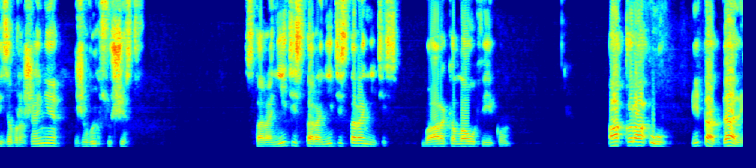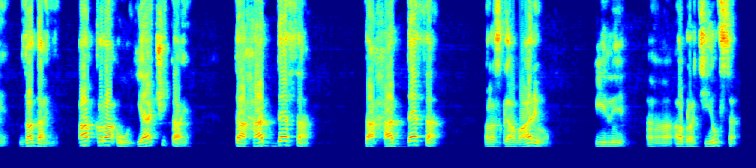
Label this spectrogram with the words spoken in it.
изображения живых существ. Сторонитесь, сторонитесь, сторонитесь. Баракаллаху фейкум. Акрау. Итак, далее, задание. Акрау, я читаю. Тахаддаса, тахаддаса, разговаривал или э, обратился.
